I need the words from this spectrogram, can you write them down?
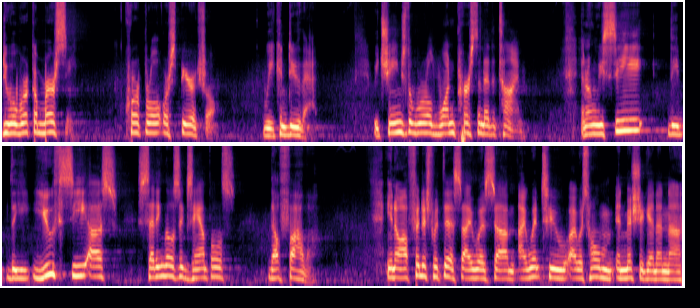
Do a work of mercy, corporal or spiritual. We can do that. We change the world one person at a time. And when we see the, the youth see us setting those examples, they'll follow. You know, I'll finish with this. I was, um, I went to, I was home in Michigan and uh,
